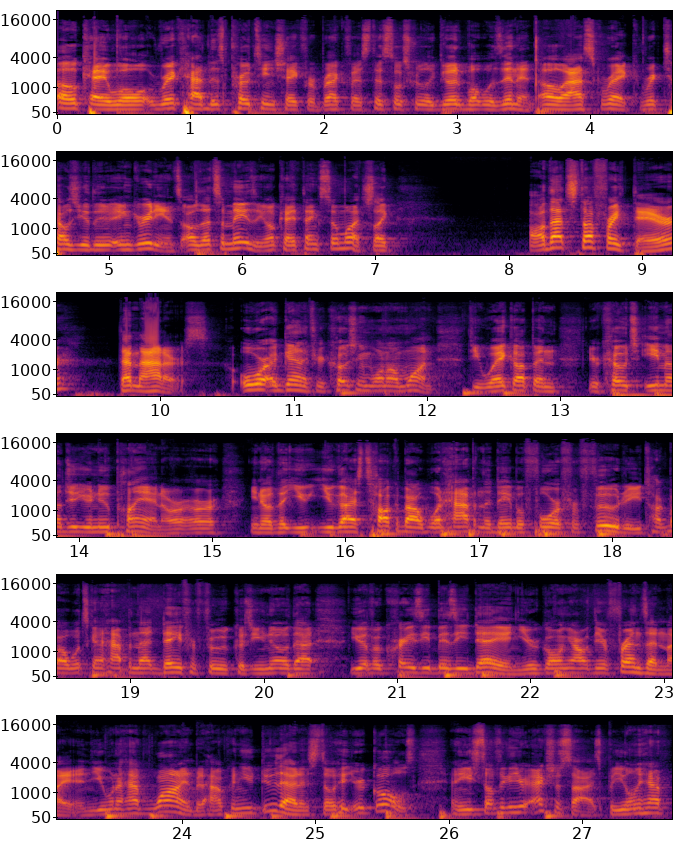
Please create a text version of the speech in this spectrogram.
okay, well, Rick had this protein shake for breakfast. This looks really good. What was in it? Oh, ask Rick. Rick tells you the ingredients. Oh, that's amazing. Okay, thanks so much. Like, all that stuff right there, that matters. Or again, if you're coaching one on one, if you wake up and your coach emailed you your new plan, or, or you know that you, you guys talk about what happened the day before for food, or you talk about what's going to happen that day for food because you know that you have a crazy busy day and you're going out with your friends at night and you want to have wine, but how can you do that and still hit your goals? And you still have to get your exercise, but you only have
